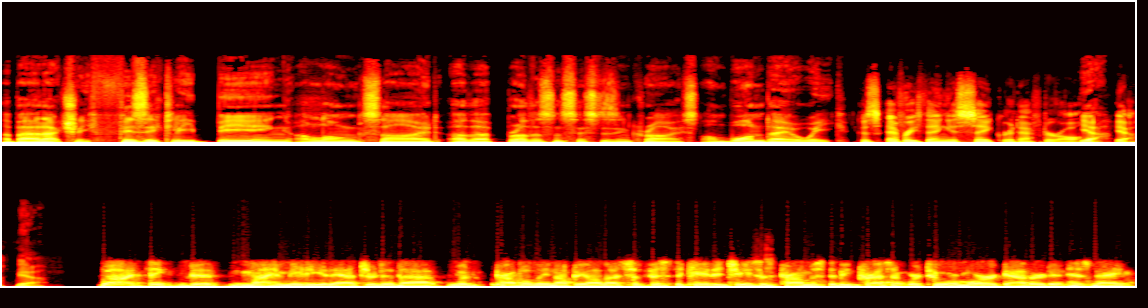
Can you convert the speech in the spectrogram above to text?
about actually physically being alongside other brothers and sisters in Christ on one day a week? Because everything is sacred after all. Yeah. Yeah. Yeah. Well, I think that my immediate answer to that would probably not be all that sophisticated. Jesus promised to be present where two or more are gathered in his name.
